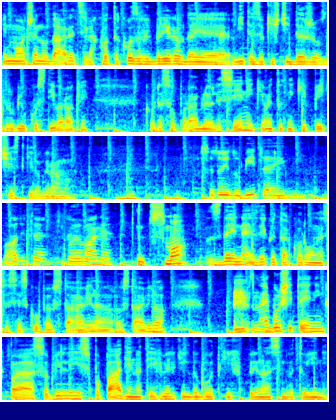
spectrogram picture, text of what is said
in močen udarec je lahko tako zavibriral, da je vitezu, ki ščit držal, zdrobil kosti v roki. Tako da se uporabljajo leseni, ki ima tudi nekje 5-6 kg. Se tudi dobite in vadite bojevanje. Smo, zdaj ne, zdaj ko je ta korona, se je vse skupaj ustavilo. ustavilo. Najboljši trening pa so bili spopadi na teh velikih dogodkih pri nas in v tujini.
